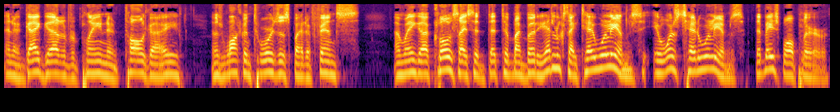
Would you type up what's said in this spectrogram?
and a guy got out of a plane, a tall guy, and was walking towards us by the fence. And when he got close, I said that to my buddy, that looks like Ted Williams. It was Ted Williams, the baseball player.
